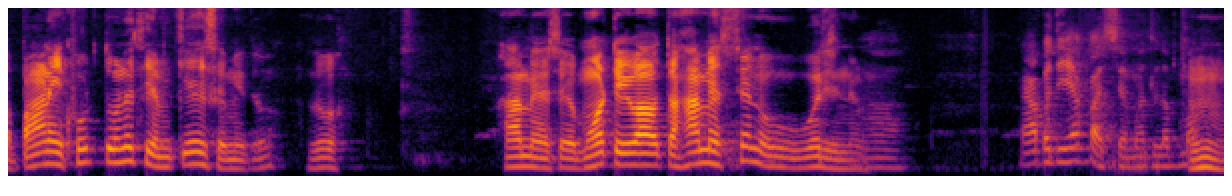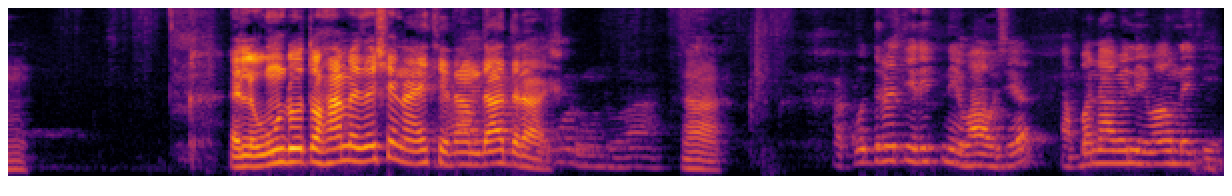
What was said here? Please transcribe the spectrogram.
આ પાણી ખૂટતું નથી એમ કે છે મિત્રો. જો. સામે છે. મોટી વાવ તો સામે જ છે ને ઓરિજિનલ આ બધી એક જ છે મતલબ હમ. એટલે ઊંડું તો સામે જશે ને અહીંથી આમ દાદરા હશે હા. કુદરતી રીતની વાવ છે. આ બનાવેલી વાવ નથી.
